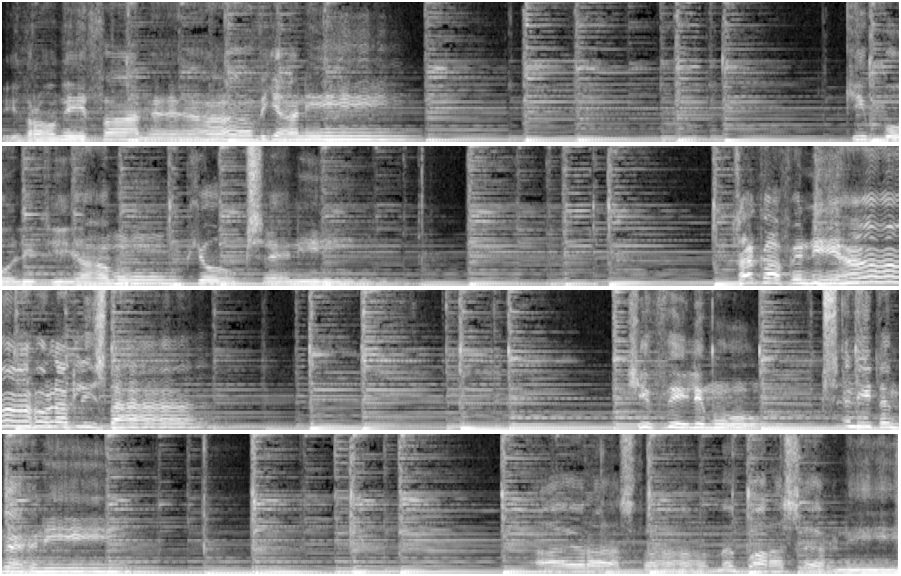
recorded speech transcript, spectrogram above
Οι δρόμοι θα είναι αδιανοί. Κι η πολιτεία μου πιο ξένη. Τα καφενεία όλα κλειστά οι φίλοι μου ξενιτεμένοι Αέρας θα με παρασέρνει.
